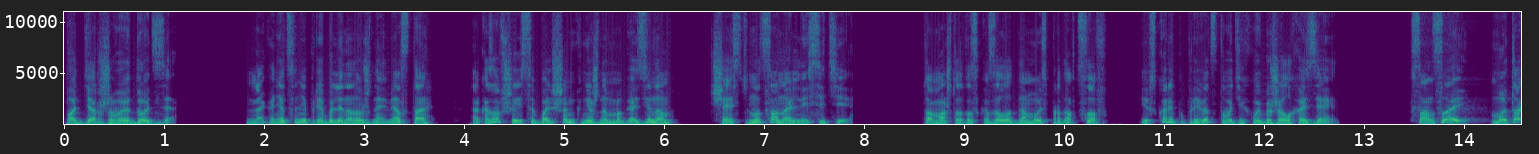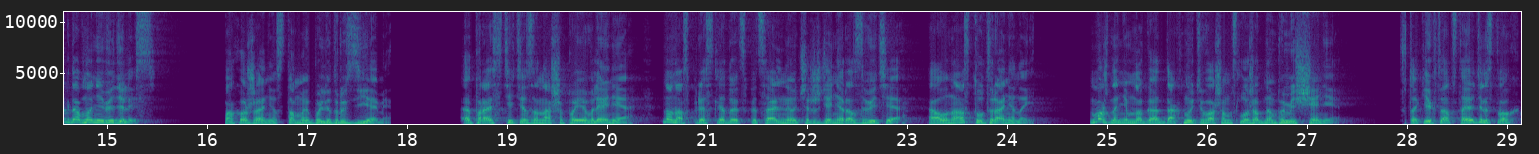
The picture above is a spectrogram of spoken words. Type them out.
поддерживая Додзи. Наконец они прибыли на нужное место, оказавшееся большим книжным магазином, частью национальной сети. Тома что-то сказал одному из продавцов, и вскоре поприветствовать их выбежал хозяин. «Сансей, мы так давно не виделись!» Похоже, они с Томой были друзьями. «Простите за наше появление, но нас преследует специальное учреждение развития, а у нас тут раненый. Можно немного отдохнуть в вашем служебном помещении?» «В таких-то обстоятельствах?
